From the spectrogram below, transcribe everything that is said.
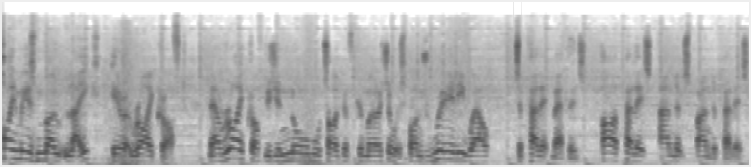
Behind me is Moat Lake here at Rycroft. Now Rycroft is your normal type of commercial. It responds really well to pellet methods, hard pellets and expander pellets.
